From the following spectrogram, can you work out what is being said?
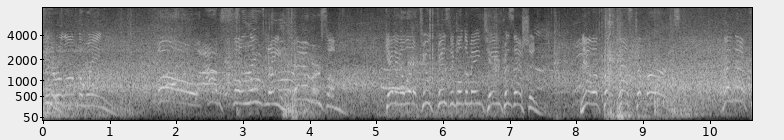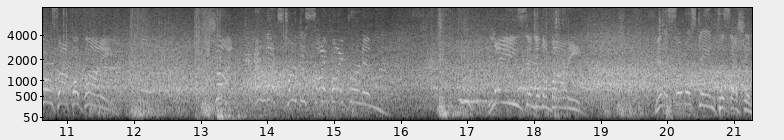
center along the wing. Oh, absolutely hammers them. Getting a little too physical to maintain possession. Now a quick pass to Burns. And that goes off a body. Shot. And that's turned aside by Vernon. Lays into the body. Minnesota's gained possession.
